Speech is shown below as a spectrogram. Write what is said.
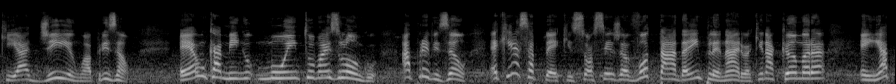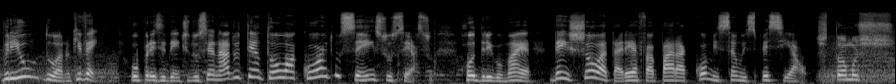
que adiam a prisão. É um caminho muito mais longo. A previsão é que essa PEC só seja votada em plenário aqui na Câmara em abril do ano que vem. O presidente do Senado tentou o acordo sem sucesso. Rodrigo Maia deixou a tarefa para a comissão especial. Estamos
